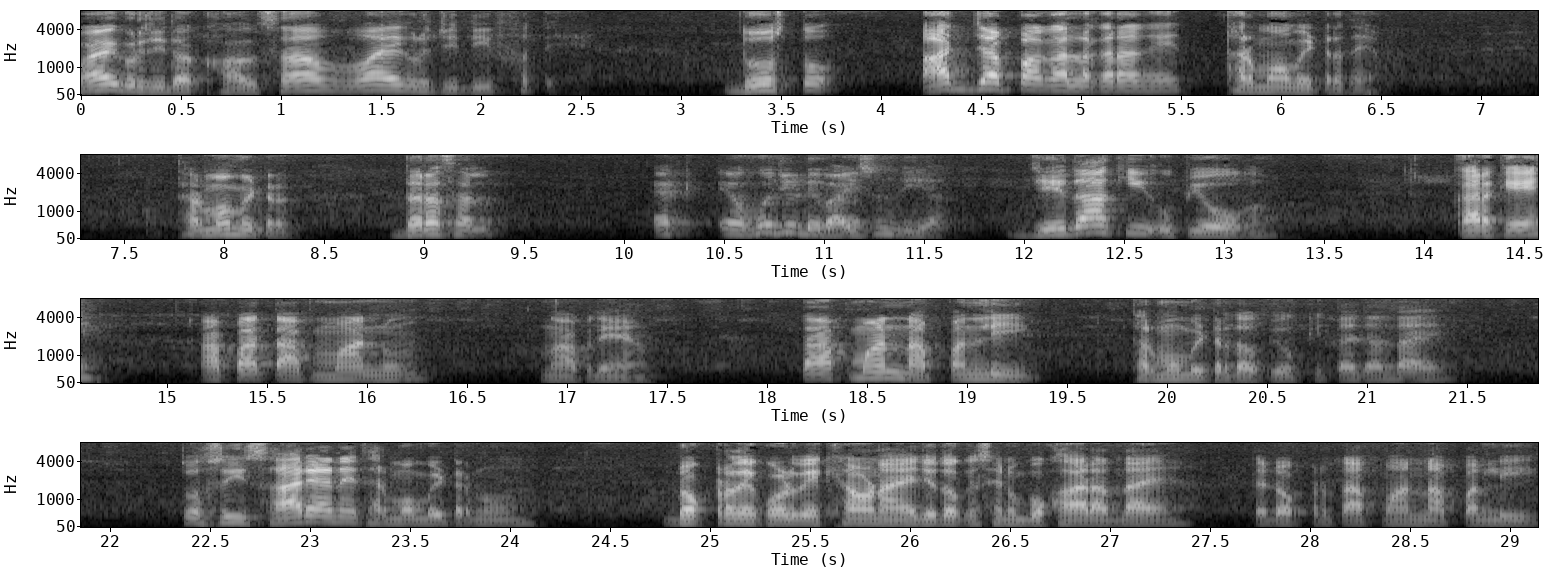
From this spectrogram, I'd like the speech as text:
ਵਾਹਿਗੁਰੂ ਜੀ ਦਾ ਖਾਲਸਾ, ਵਾਹਿਗੁਰੂ ਜੀ ਦੀ ਫਤਿਹ। ਦੋਸਤੋ, ਅੱਜ ਆਪਾਂ ਗੱਲ ਕਰਾਂਗੇ ਥਰਮੋਮੀਟਰ ਤੇ। ਥਰਮੋਮੀਟਰ, ਦਰਅਸਲ, ਇੱਕ ਇਹੋ ਜਿਹੀ ਡਿਵਾਈਸ ਹੁੰਦੀ ਆ, ਜਿਹਦਾ ਕੀ ਉਪਯੋਗ ਕਰਕੇ ਆਪਾਂ ਤਾਪਮਾਨ ਨੂੰ ਨਾਪਦੇ ਹਾਂ। ਤਾਪਮਾਨ ਨਾਪਣ ਲਈ ਥਰਮੋਮੀਟਰ ਦਾ ਉਪਯੋਗ ਕੀਤਾ ਜਾਂਦਾ ਹੈ। ਤੁਸੀਂ ਸਾਰਿਆਂ ਨੇ ਥਰਮੋਮੀਟਰ ਨੂੰ ਡਾਕਟਰ ਦੇ ਕੋਲ ਵੇਖਿਆ ਹੋਣਾ ਹੈ, ਜਦੋਂ ਕਿਸੇ ਨੂੰ ਬੁਖਾਰ ਆਉਂਦਾ ਹੈ। ਤੇ ਡਾਕਟਰ ਤਾਪਮਾਨ ਨਾਪਣ ਲਈ,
